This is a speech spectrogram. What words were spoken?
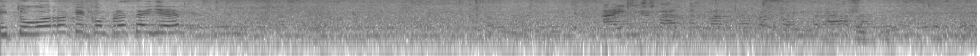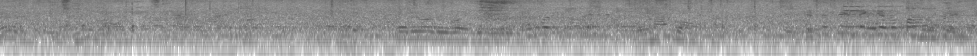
¿y tu gorro que compraste ayer? Ahí me va tapando la sombra. Ese sí le quedó para su frente.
